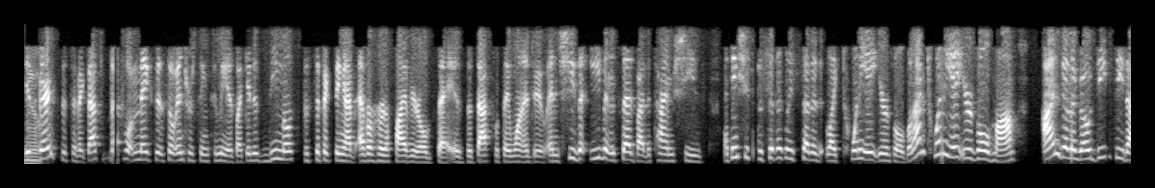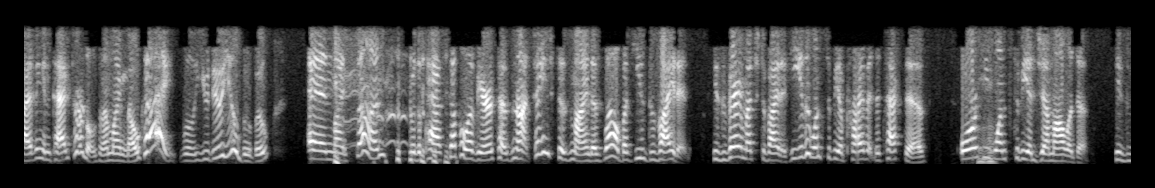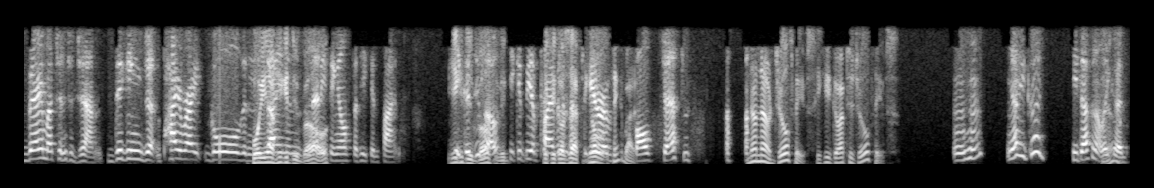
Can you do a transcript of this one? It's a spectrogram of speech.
it's Yeah. very specific. That's that's what makes it so interesting to me. Is like it is the most specific thing I've ever heard a five year old say. Is that that's what they want to do. And she's even said by the time she's, I think she specifically said it like 28 years old. When I'm 28 years old, mom, I'm gonna go deep sea diving and tag turtles. And I'm like, okay, well you do you, boo boo. And my son, for the past couple of years, has not changed his mind as well, but he's divided. He's very much divided. He either wants to be a private detective or he wants to be a gemologist. He's very much into gems, digging gem, pyrite, gold, and Well, you know, he diamonds could do and anything else that he can find. He, could do do both. both. if He could be a he private goes after- investigator no, of think about it. false gems. no, no, jewel thieves. He could go after jewel thieves. mhm. Yeah, he could. He definitely Yeah. could.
